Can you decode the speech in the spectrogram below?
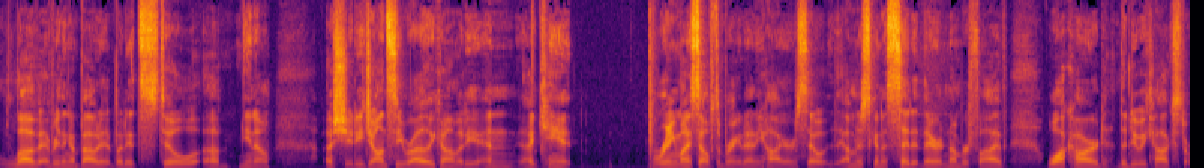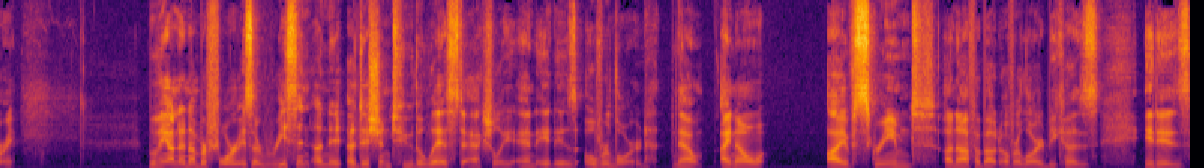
love everything about it, but it's still a you know a shitty John C. Reilly comedy, and I can't bring myself to bring it any higher. So I'm just gonna set it there at number five. Walk Hard, the Dewey Cox story. Moving on to number four is a recent addition to the list, actually, and it is Overlord. Now, I know I've screamed enough about Overlord because it is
